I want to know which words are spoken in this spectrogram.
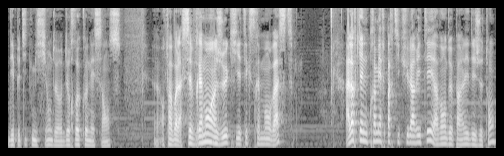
des petites missions de, de reconnaissance. Euh, enfin voilà, c'est vraiment un jeu qui est extrêmement vaste. Alors qu'il y a une première particularité, avant de parler des jetons,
